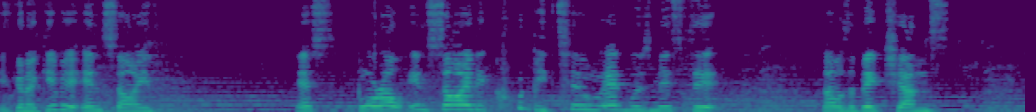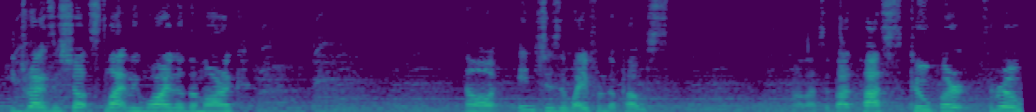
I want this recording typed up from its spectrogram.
He's going to give it inside. Yes, Boral inside. It could be two. Edwards missed it. That was a big chance. He drags his shot slightly wide of the mark. Oh, inches away from the post. Oh, that's a bad pass. Cooper through.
